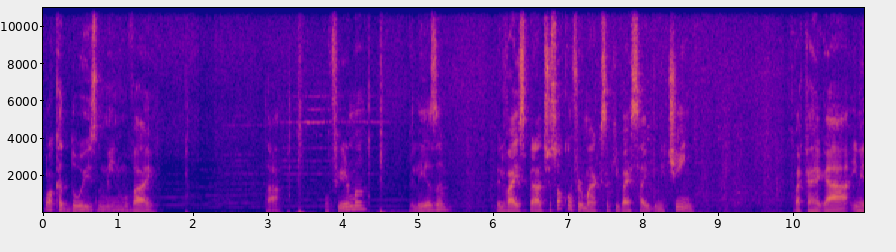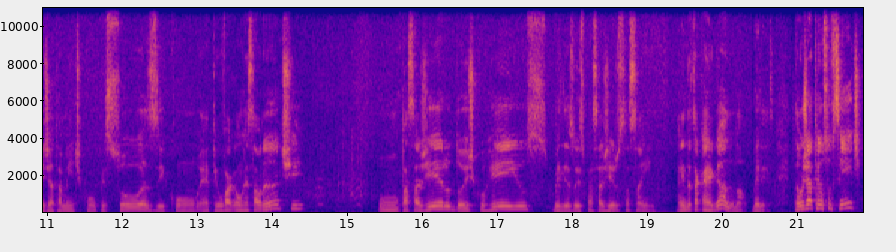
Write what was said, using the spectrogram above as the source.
Coloca dois no mínimo, vai. Tá. Confirma. Beleza. Ele vai esperar, deixa eu só confirmar que isso aqui vai sair bonitinho. Vai carregar imediatamente com pessoas e com... É, tem um vagão restaurante, um passageiro, dois correios. Beleza, dois passageiros, está saindo. Ainda está carregando? Não, beleza. Então já tem o suficiente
